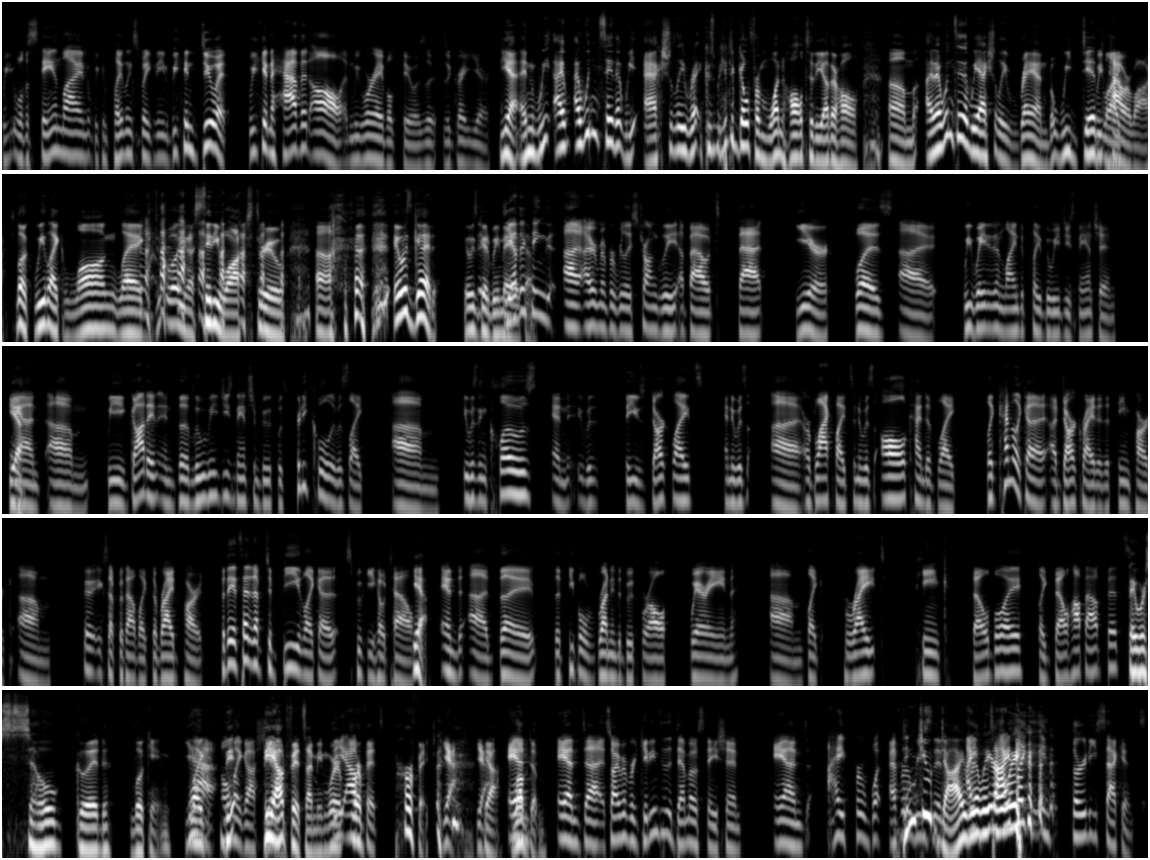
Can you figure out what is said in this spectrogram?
we will just stay in line. We can play Link's Awakening. We can do it. We can have it all, and we were able to. It was a, it was a great year. Yeah, and we I, I wouldn't say that we actually ran because we had to go from one hall to the other hall. Um, and I wouldn't say that we actually ran, but we did We like power walked. look, we like long legged, well, you know, city walked through. Uh, it was good. It was good. We made the other though. thing uh, I remember really strongly about that year was uh, we waited in line to play Luigi's Mansion. Yeah. And um, we got in, and the Luigi's Mansion booth was pretty cool. It was like um, it was enclosed, and it was they used dark lights, and it was uh, or black lights, and it was all kind of like like kind of like a, a dark ride at a theme park. Um, except without like the ride part. But they had set it up to be like a spooky hotel Yeah. and uh the the people running the booth were all wearing um like bright pink bellboy like bellhop outfits They were so good looking. yeah Like, oh the, my gosh the yeah. outfits, I mean, were, the were outfits perfect. yeah yeah yeah, and, loved them. and uh so i remember getting to the demo station and i for whatever Didn't you die really I died early? like in 30 seconds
